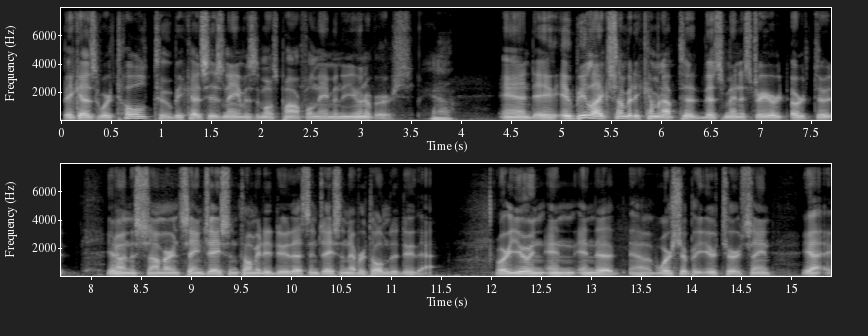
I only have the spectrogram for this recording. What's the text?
because we're told to, because his name is the most powerful name in the universe. Yeah. And it, it'd be like somebody coming up to this ministry or, or to, you know, in the summer and saying, Jason told me to do this, and Jason never told him to do that. Or you in, in, in the uh, worship at your church saying, yeah,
